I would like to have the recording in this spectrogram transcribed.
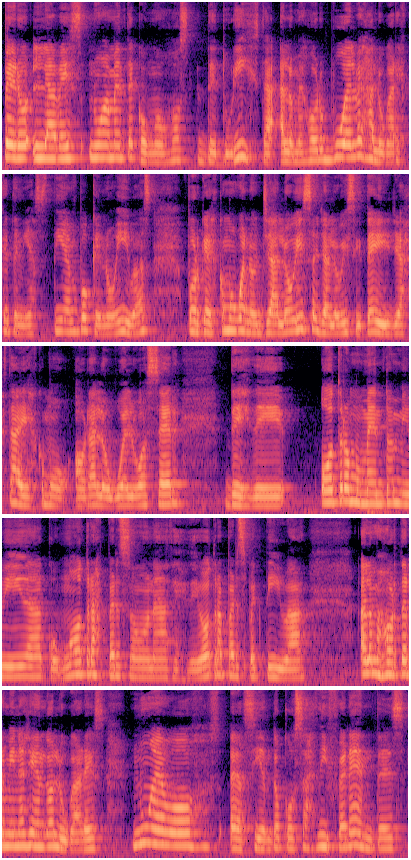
pero la ves nuevamente con ojos de turista. A lo mejor vuelves a lugares que tenías tiempo que no ibas, porque es como, bueno, ya lo hice, ya lo visité y ya está, y es como, ahora lo vuelvo a hacer desde otro momento en mi vida, con otras personas, desde otra perspectiva. A lo mejor terminas yendo a lugares nuevos, haciendo cosas diferentes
